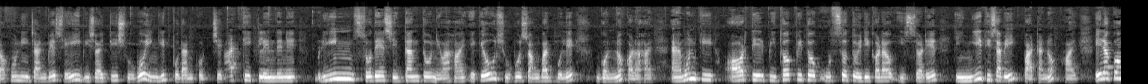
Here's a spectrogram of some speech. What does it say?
তখনই জানবে সেই বিষয়টি শুভ ইঙ্গিত প্রদান করছে। আর্থিক লেনদেনে ঋণ শোধের সিদ্ধান্ত নেওয়া হয়, একেও শুভ সংবাদ বলে গণ্য করা হয়। এমনকি অর্থের পৃথক পৃথক উৎস তৈরি করাও ঈশ্বরের ইঙ্গিত হিসাবেই পাঠানো হয়। এরকম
